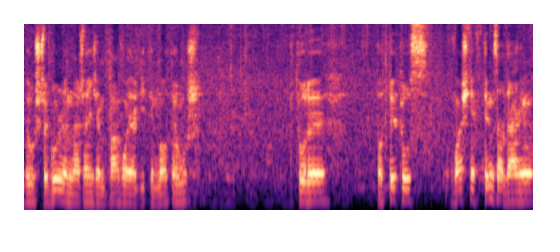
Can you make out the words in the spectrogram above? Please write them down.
był szczególnym narzędziem Pawła, jak i Tymoteusz, który to Tytus właśnie w tym zadaniu,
